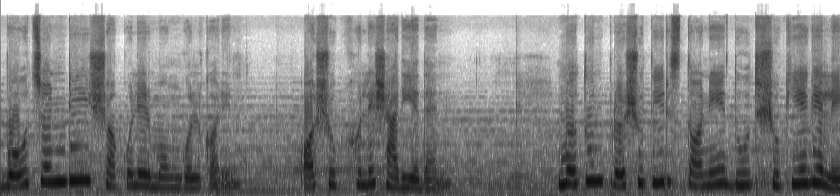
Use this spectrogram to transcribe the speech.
বৌচণ্ডী সকলের মঙ্গল করেন, অসুখ হলে সারিয়ে দেন। নতুন প্রসূতির স্তনে দুধ শুকিয়ে গেলে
